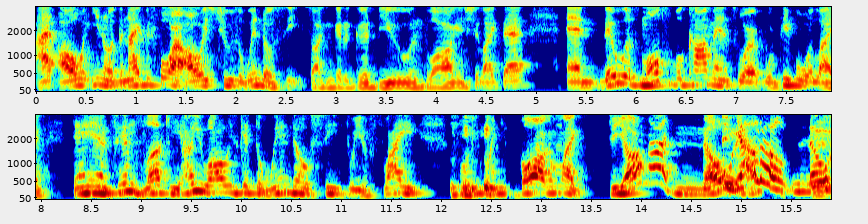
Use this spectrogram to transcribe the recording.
I always, you know, the night before, I always choose a window seat so I can get a good view and vlog and shit like that. And there was multiple comments where, where people were like, damn, Tim's lucky. How you always get the window seat for your flight for you, when you vlog? I'm like, do y'all not know Y'all don't know.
